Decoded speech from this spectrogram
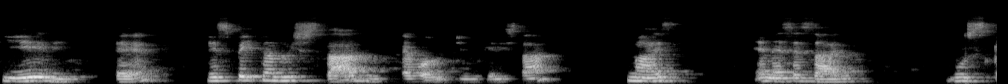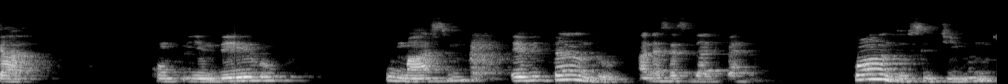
que ele é respeitando o estado evolutivo que ele está, mas é necessário buscar compreendê-lo o máximo, evitando a necessidade de perdão. Quando sentimos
